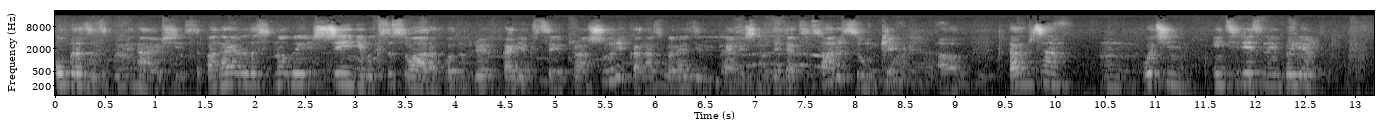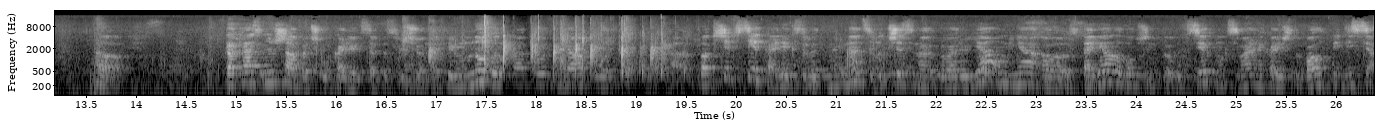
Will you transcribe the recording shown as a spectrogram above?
образы запоминающиеся. Понравилось новые решения в аксессуарах. Вот, например, в коллекции про Шурика нас поразили, конечно, вот эти аксессуары, сумки. Э, также э, очень интересные были э, про шапочку коллекция, посвященная фильму. Много рукотворной работы. Вообще все коллекции в этой номинации, вот честно говорю я, у меня э, стояло, в общем-то, у всех максимальное количество баллов 50.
